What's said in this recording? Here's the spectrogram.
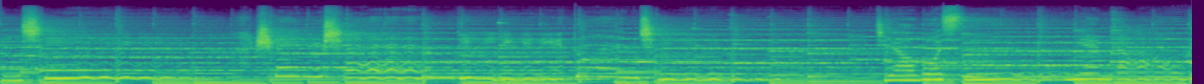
的心。深深的一段情，叫我思念到如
